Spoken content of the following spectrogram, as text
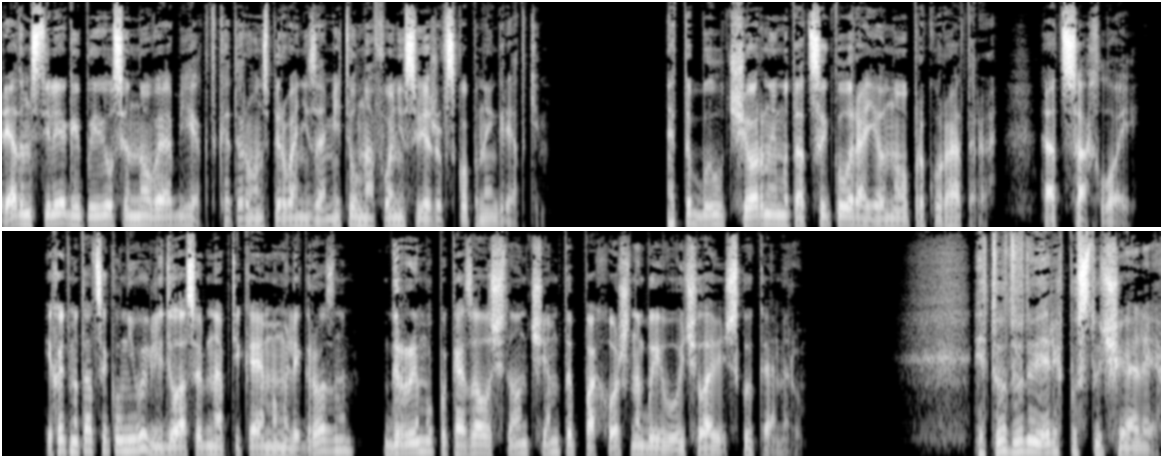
Рядом с телегой появился новый объект, которого он сперва не заметил на фоне свежевскопанной грядки. Это был черный мотоцикл районного прокуратора, отца Хлои. И хоть мотоцикл не выглядел особенно обтекаемым или грозным, Грыму показалось, что он чем-то похож на боевую человеческую камеру. И тут в дверь постучали.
